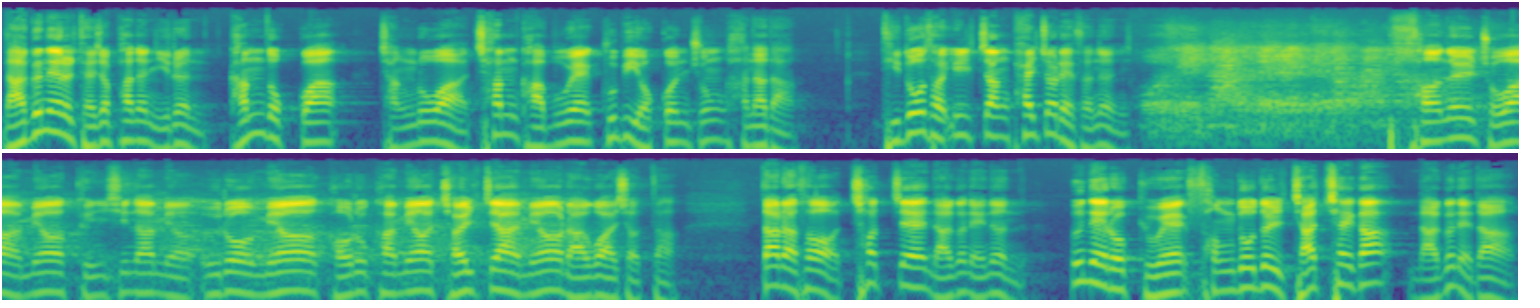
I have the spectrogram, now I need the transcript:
나그네를 대접하는 일은 감독과 장로와 참 가부의 구비 요건 중 하나다. 디도서 1장 8절에서는 선을 좋아하며 근신하며 의로우며 거룩하며 절제하며 라고 하셨다. 따라서 첫째 나그네는 은혜로 교회 성도들 자체가 나그네다.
